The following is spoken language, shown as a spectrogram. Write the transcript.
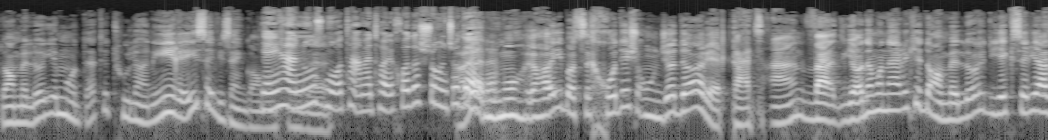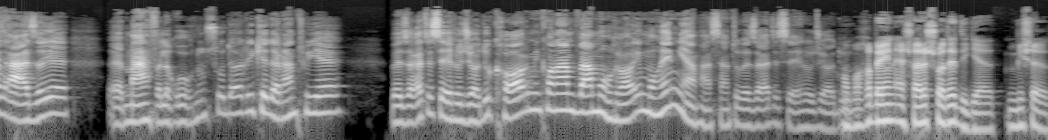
دامبلدور یه مدت طولانی رئیس ویزنگامات یعنی. هنوز معتمدهای خودش رو اونجا آره داره مهره هایی واسه خودش اونجا داره قطعا و یادمون نره که دامبلدور یک سری از اعضای محفل قرنوس رو داره که دارن توی وزارت سحر و جادو کار می‌کنن و مهره های مهمی هم هستن تو وزارت سحر و جادو. خب آقا به این اشاره شده دیگه. میشه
